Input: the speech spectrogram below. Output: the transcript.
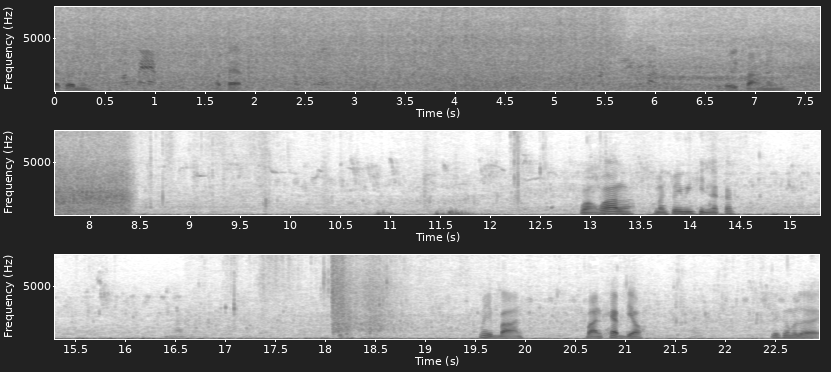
ได้ตัวหนึ่งปลาแปบมาแปดตัวอีกฝั่งหนึ่งหวังว่ามันไม่มีหินแล้วกันไม่บาน บานแคบเดียวเดินขึ้นมาเลย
